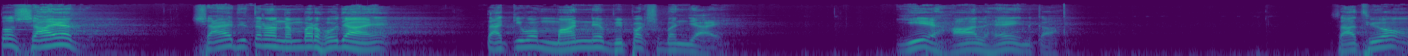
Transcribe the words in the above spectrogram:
तो शायद शायद इतना नंबर हो जाए ताकि वो मान्य विपक्ष बन जाए। ये हाल है इनका। साथियों,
